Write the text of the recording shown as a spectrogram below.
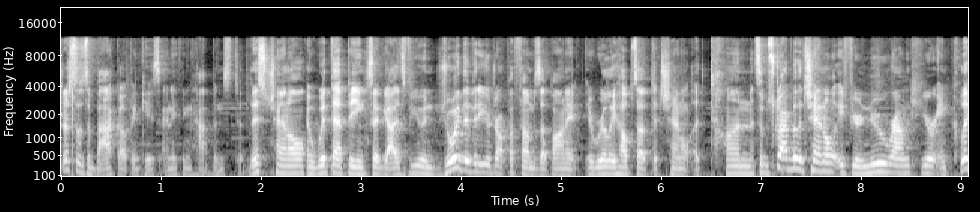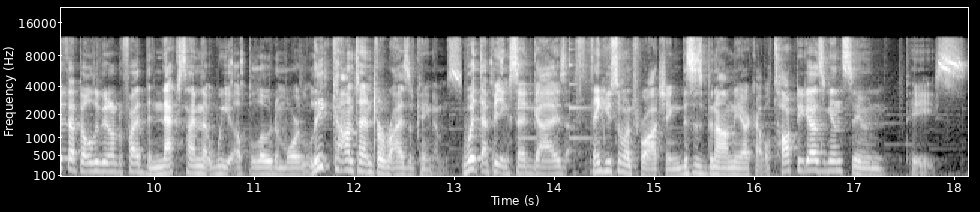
just as a backup in case anything happens to this channel. And with that being said guys if you enjoyed the video drop a thumbs up on it. It really helps out the channel a ton. Subscribe to the channel if you're new around here and click that bell to be notified the next time that we upload more leak content for rise of kingdoms. With that being said guys thank you so much for watching. This has been omniarch. I will talk to you guys again soon. Peace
